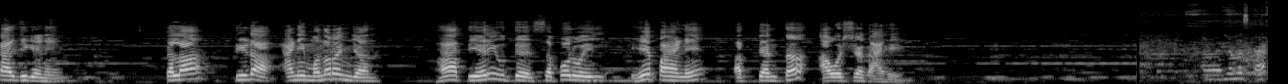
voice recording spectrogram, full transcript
काळजी घेणे. कला क्रीडा आणि मनोरंजन हा तिहेरी उद्देश सफल होईल हे पाहणे अत्यंत आवश्यक आहे. नमस्कार.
